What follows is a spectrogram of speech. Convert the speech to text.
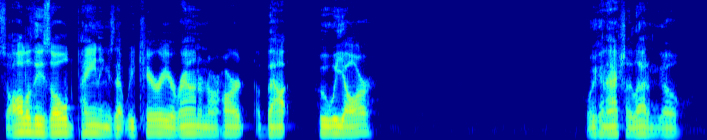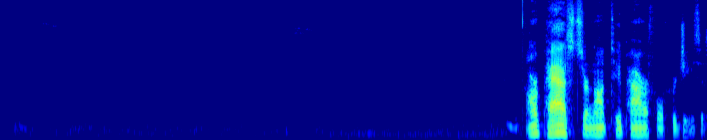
So, all of these old paintings that we carry around in our heart about who we are, we can actually let them go. Our pasts are not too powerful for Jesus.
